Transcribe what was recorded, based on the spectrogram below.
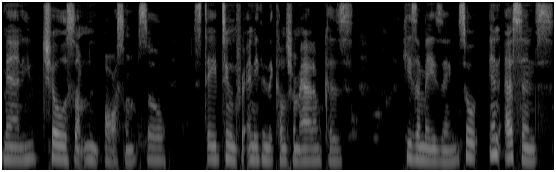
man, you chose something awesome. So, stay tuned for anything that comes from Adam because he's amazing. So, in essence,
